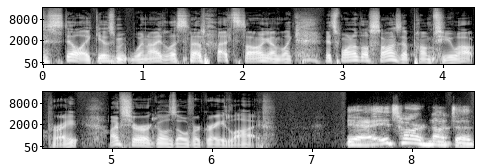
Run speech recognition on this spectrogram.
still it gives me when I listen to that song, I'm like, it's one of those songs that pumps you up, right? I'm sure it goes over great live. Yeah, it's hard not to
